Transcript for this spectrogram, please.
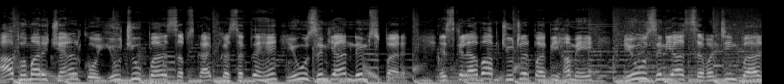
आप हमारे चैनल को YouTube पर सब्सक्राइब कर सकते हैं न्यूज़ इंडिया निम्स पर। इसके अलावा आप ट्विटर पर भी हमें न्यूज़ इंडिया 17 पर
